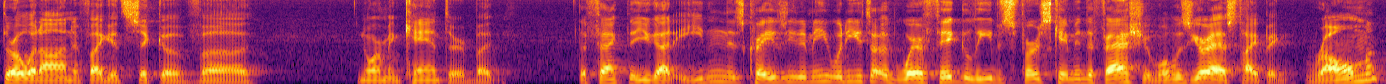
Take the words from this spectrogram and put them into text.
throw it on if I get sick of uh, Norman Cantor, but the fact that you got Eden is crazy to me. What are you talking? Where fig leaves first came into fashion? What was your ass typing? Rome?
